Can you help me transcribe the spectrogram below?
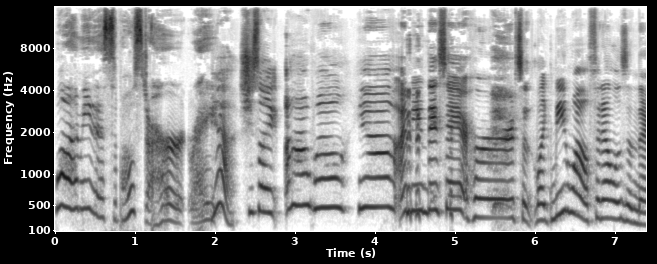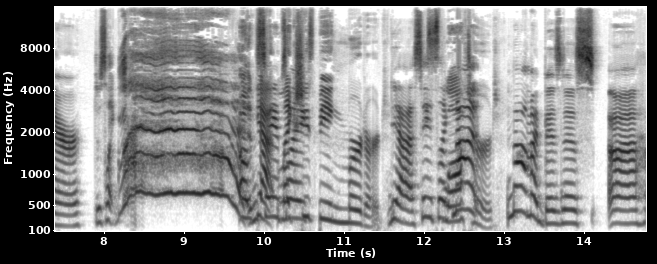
well, I mean, it's supposed to hurt, right? yeah, she's like, oh, well, yeah. I mean, they say it hurts. Like, meanwhile, Fenella's in there just like, Oh, and yeah. Sade's Like, she's being murdered. yeah, say it's like not not my business. Uh,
